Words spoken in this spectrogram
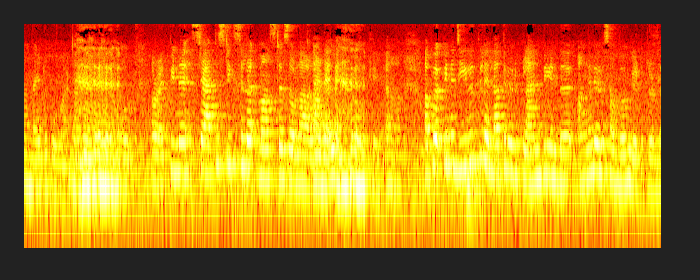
നന്നായിട്ട് പോവാണ്. പിന്നെ സ്റ്റാറ്റിസ്റ്റിക്സിൽ മാസ്റ്റേഴ്സ് ഉള്ള ആളാണ്. അപ്പൊ പിന്നെ ജീവിതത്തിൽ എല്ലാത്തിനും ഒരു പ്ലാൻ ബി ഉണ്ട്. അങ്ങനെ ഒരു സംഭവം കേട്ടിട്ടുണ്ട്.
